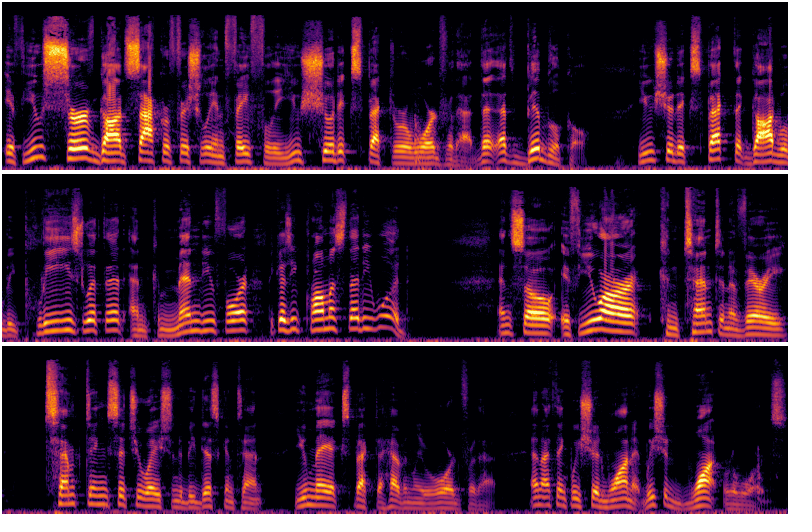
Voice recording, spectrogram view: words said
if you serve God sacrificially and faithfully, you should expect a reward for that. That's biblical. You should expect that God will be pleased with it and commend you for it because He promised that He would. And so, if you are content in a very tempting situation to be discontent, you may expect a heavenly reward for that. And I think we should want it. We should want rewards.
